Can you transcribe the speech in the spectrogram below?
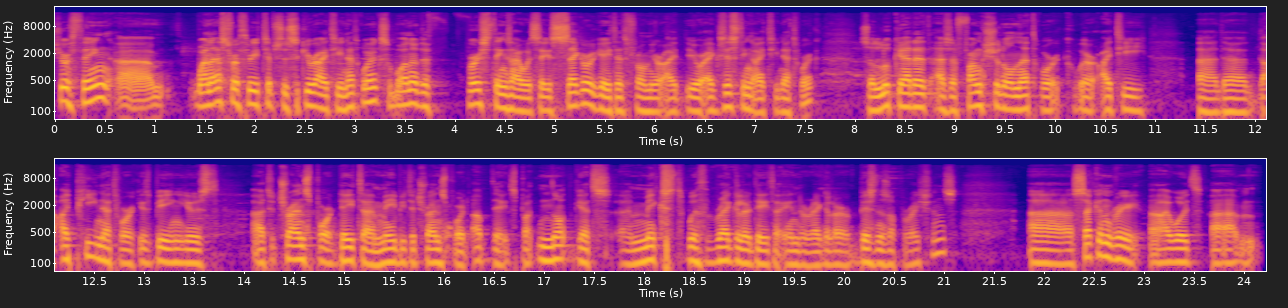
Sure thing. Um, when asked for three tips to secure IT networks, one of the first things I would say is segregate it from your, your existing IT network. So look at it as a functional network where IT, uh, the, the IP network is being used uh, to transport data, maybe to transport updates, but not gets uh, mixed with regular data in the regular business operations. Uh, secondly, I would um,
